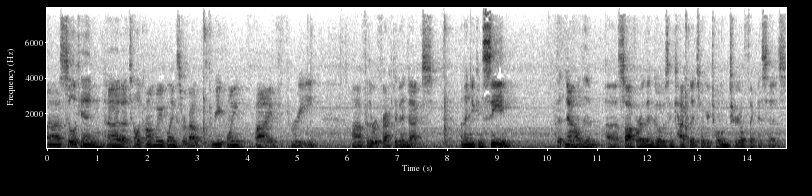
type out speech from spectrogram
uh, silicon at a telecom wavelengths so we're about 3.53 uh, for the refractive index. And then you can see that now the uh, software then goes and calculates what your total material thickness is.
